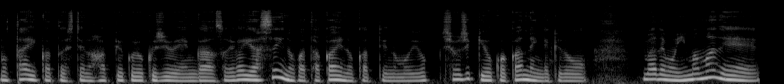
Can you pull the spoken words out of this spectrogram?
の対価としての860円がそれが安いのか高いのかっていうのもよ正直よくわかんないんだけどまあでも今まで、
